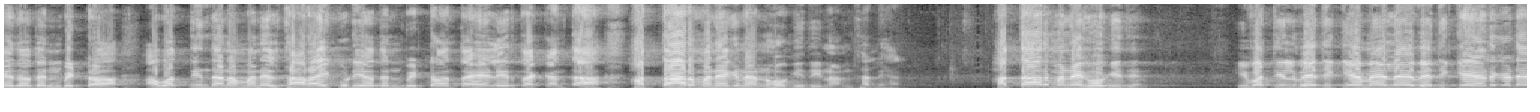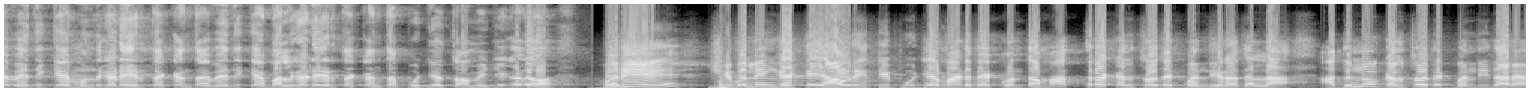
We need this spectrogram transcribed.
ಸೇದೋದನ್ನು ಬಿಟ್ಟು, ಅವತ್ತಿಂದ ನಮ್ಮ ಮನೇಲಿ ಸಾರಾಯಿ ಕುಡಿಯೋದನ್ನು ಬಿಟ್ಟು ಅಂತ ಹೇಳಿರ್ತಕ್ಕಂಥ ಹತ್ತಾರು ಮನೆಗೆ ನಾನು ಹೋಗಿದ್ದೀನಿ ಒಂದ್ಸಲ ಹತ್ತಾರು ಮನೆಗೆ ಹೋಗಿದ್ದೀನಿ ಇವತ್ತಿಲ್ಲಿ ವೇದಿಕೆ ಮೇಲೆ, ವೇದಿಕೆ ಎಡಗಡೆ, ವೇದಿಕೆ ಮುಂದ್ಗಡೆ ಇರ್ತಕ್ಕಂಥ, ವೇದಿಕೆ ಬಲಗಡೆ ಇರ್ತಕ್ಕಂಥ ಪೂಜ್ಯ ಸ್ವಾಮೀಜಿಗಳು ಬರೀ ಶಿವಲಿಂಗಕ್ಕೆ ಯಾವ ರೀತಿ ಪೂಜೆ ಮಾಡಬೇಕು ಅಂತ ಮಾತ್ರ ಕಲ್ಸೋದಕ್ಕೆ ಬಂದಿರೋದಲ್ಲ. ಅದನ್ನೂ ಕಲ್ಸೋದಕ್ಕೆ ಬಂದಿದ್ದಾರೆ.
